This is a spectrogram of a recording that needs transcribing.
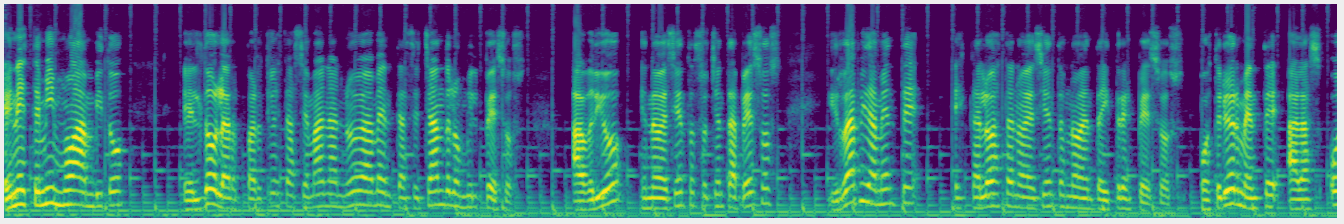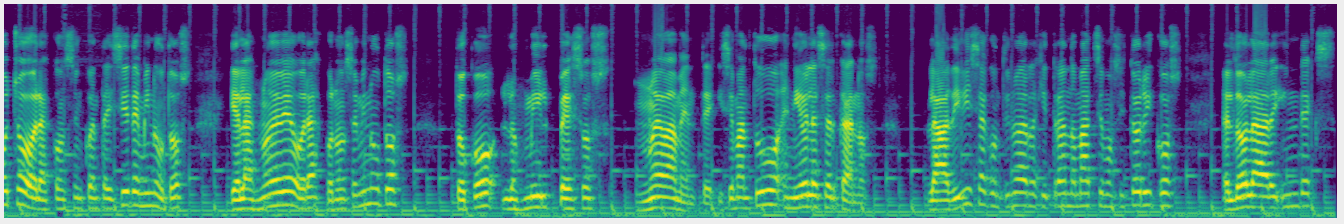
En este mismo ámbito, el dólar partió esta semana nuevamente acechando los mil pesos, abrió en 980 pesos y rápidamente escaló hasta 993 pesos. Posteriormente, a las 8 horas con 57 minutos y a las 9 horas con 11 minutos, tocó los mil pesos nuevamente y se mantuvo en niveles cercanos. La divisa continúa registrando máximos históricos. El dólar index,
